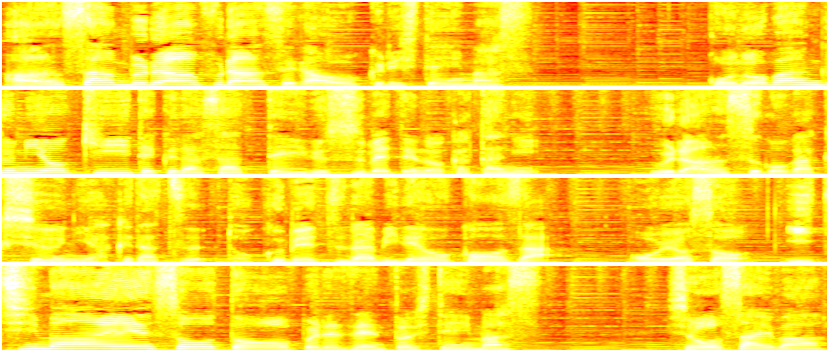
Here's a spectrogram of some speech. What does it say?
アンサンブル・アン・フランセがお送りしていますこの番組を聞いてくださっているすべての方にフランス語学習に役立つ特別なビデオ講座およそ1万円相当をプレゼントしています。詳細は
